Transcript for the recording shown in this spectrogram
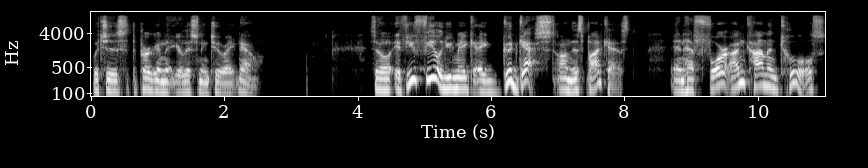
which is the program that you're listening to right now. So if you feel you'd make a good guest on this podcast and have four uncommon tools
